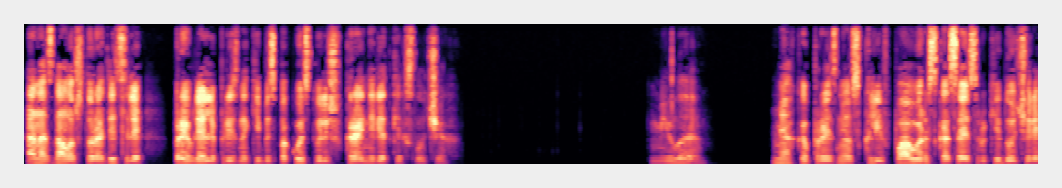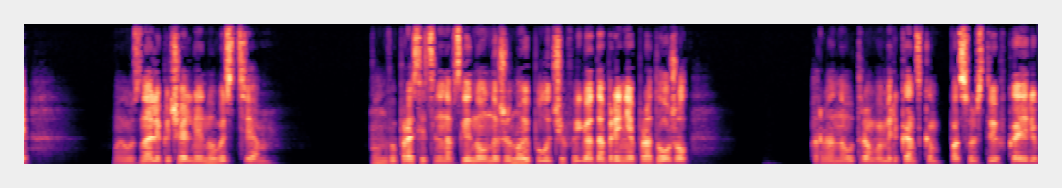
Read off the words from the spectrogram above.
Она знала, что родители проявляли признаки беспокойства лишь в крайне редких случаях. «Милая, — мягко произнес Клифф Пауэрс, касаясь руки дочери. «Мы узнали печальные новости». Он вопросительно взглянул на жену и, получив ее одобрение, продолжил. Рано утром в американском посольстве в Каире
